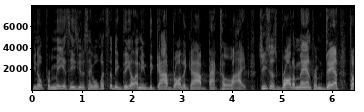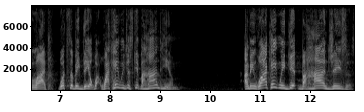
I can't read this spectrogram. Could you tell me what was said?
you know, for me, it's easy to say, well, what's the big deal? I mean, the guy brought a guy back to life. Jesus brought a man from death to life. What's the big deal? Why, why can't we just get behind him? I mean, why can't we get behind Jesus?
